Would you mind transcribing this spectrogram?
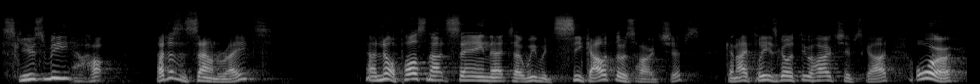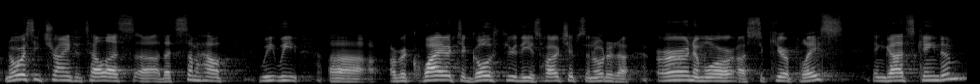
Excuse me? How? That doesn't sound right. Now, no, Paul's not saying that uh, we would seek out those hardships. Can I please go through hardships, God? Or, nor is he trying to tell us uh, that somehow we, we uh, are required to go through these hardships in order to earn a more uh, secure place in God's kingdom.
